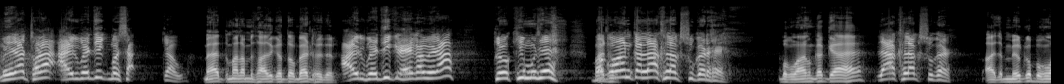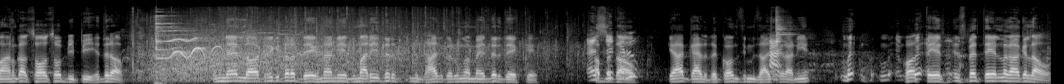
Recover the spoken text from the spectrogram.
मेरा थोड़ा आयुर्वेदिक मसाज क्या हुआ? मैं तुम्हारा मसाज करता हूँ बैठो इधर। आयुर्वेदिक रहेगा मेरा क्योंकि मुझे भगवान का लाख लाख शुगर है। भगवान का क्या है? लाख लाख शुगर। आज मेरे को भगवान का सौ सौ बीपी इधर आओ। तुमने लॉटरी की तरफ़ देखना नहीं है तुम्हारी इधर मसाज करूँगा मैं इधर देख के। अब बताओ क्या कह रहे थे? कौन सी करानी है? मैं- मैं- कौन तेल? इस पे तेल लगा के लाओ।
